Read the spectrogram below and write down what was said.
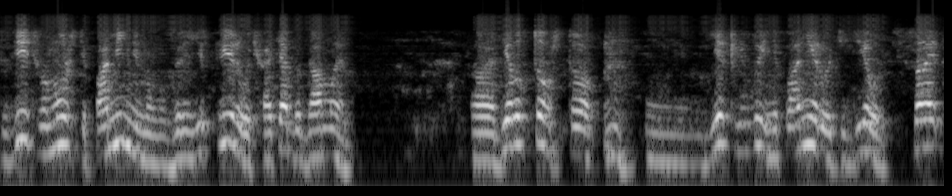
здесь вы можете по минимуму зарегистрировать хотя бы домен. Э, дело в том, что если вы не планируете делать сайт,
